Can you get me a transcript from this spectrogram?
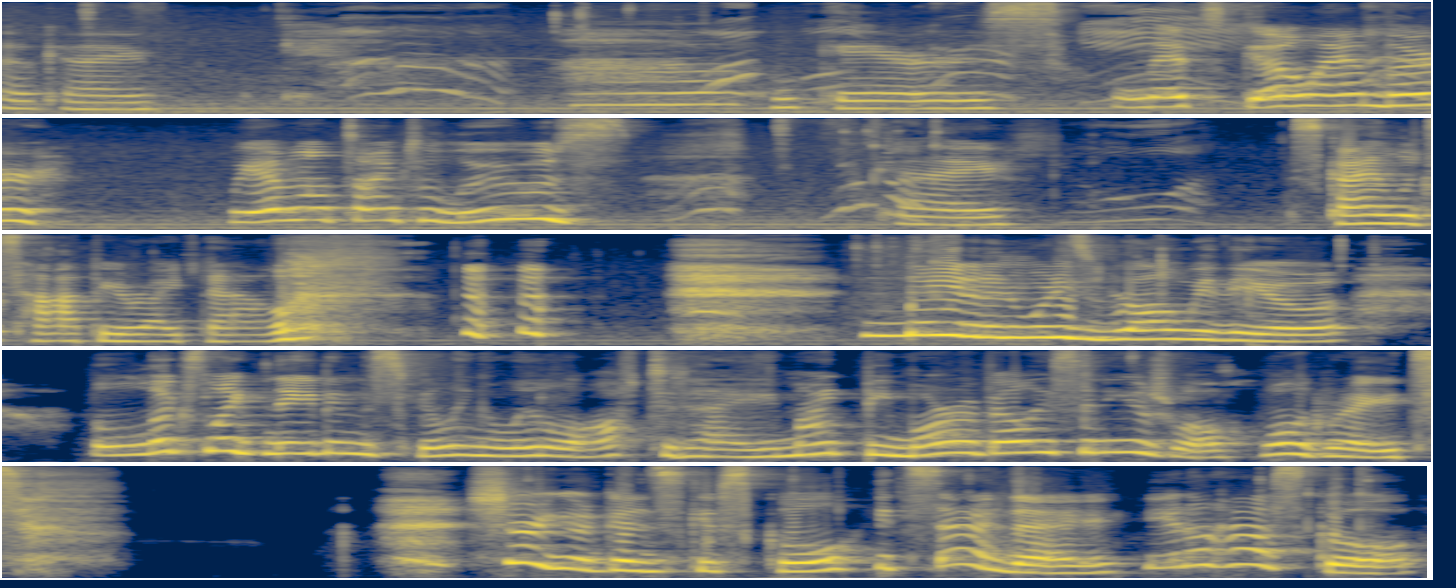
Okay. Uh, who cares? Let's go amber. We have no time to lose. Okay. Sky looks happy right now Nathan, what is wrong with you? Looks like Nathan is feeling a little off today. He might be more rebellious than usual. Well, great. sure, you're gonna skip school. It's Saturday. You don't have school.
